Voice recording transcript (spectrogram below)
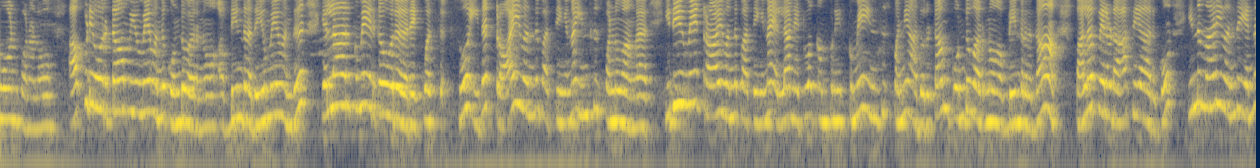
மூவ் ஆன் பண்ணணும். அப்படி ஒரு டேர்மையுமே வந்து கொண்டு வரணும் அப்படின்றதையுமே வந்து எல்லாருக்குமே இருக்க ஒரு ரெக்வஸ்ட் ஸோ இதை ட்ராய் வந்து பார்த்திங்கன்னா இன்சிஸ்ட் பண்ணுவாங்க. இதையுமே ட்ராய் வந்து பார்த்திங்கன்னா எல்லா நெட்வொர்க் கம்பெனிஸ்க்குமே இன்சிஸ்ட் பண்ணி அது ஒரு டேர்ம் கொண்டு வரணும் அப்படின்றது தான் பல பேரோட ஆசையாக இருக்கும். இந்த மாதிரி வந்து என்ன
